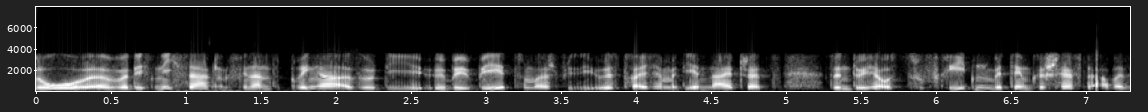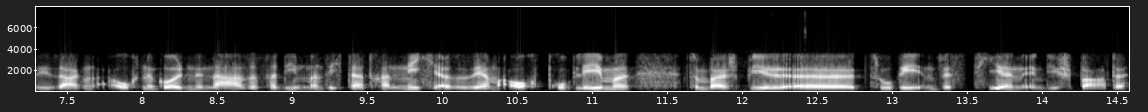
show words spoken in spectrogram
so äh, würde ich nicht sagen. Finanzbringer, also die ÖBB zum Beispiel, die Österreicher mit ihren Nightjets sind durchaus zufrieden mit dem Geschäft, aber sie sagen auch eine goldene Nase verdient man sich daran nicht. Also sie haben auch Probleme, zum Beispiel äh, zu reinvestieren in die Sparte.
